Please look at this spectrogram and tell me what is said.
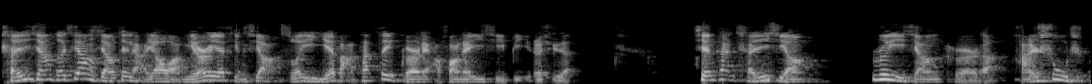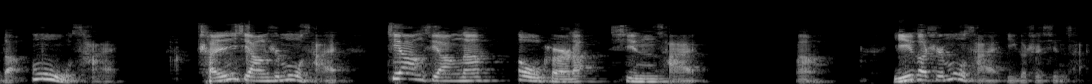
沉香和降香这俩药啊，名儿也挺像，所以也把它这哥俩放在一起比着学。先看沉香，瑞香科的，含树脂的木材。沉香是木材。酱香呢，豆科的新材啊，一个是木材，一个是新材。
